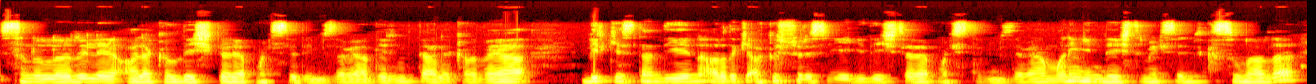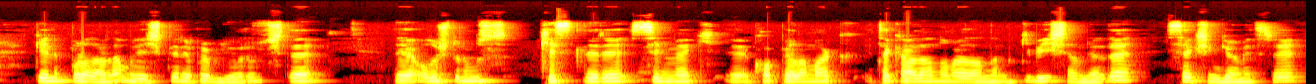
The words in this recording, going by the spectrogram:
sınırlarıyla alakalı değişiklikler yapmak istediğimizde veya derinlikle alakalı veya bir kesitten diğerine aradaki akış süresiyle ilgili değişiklikler yapmak istediğimizde veya Manning'ini değiştirmek istediğimiz kısımlarda gelip buralardan bu değişiklikleri yapabiliyoruz. İşte oluşturduğumuz kesitleri silmek, kopyalamak, tekrardan numaralandırmak gibi işlemleri de Section Geometri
